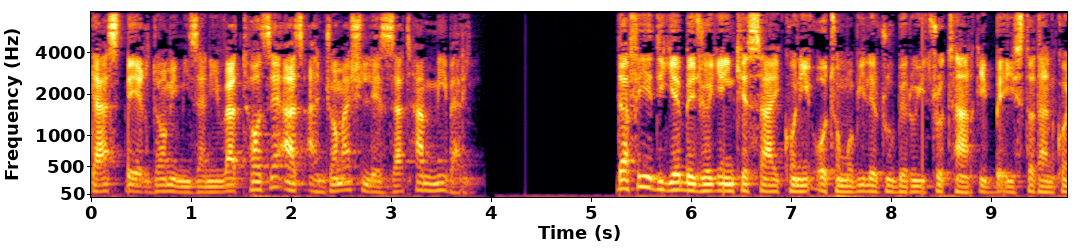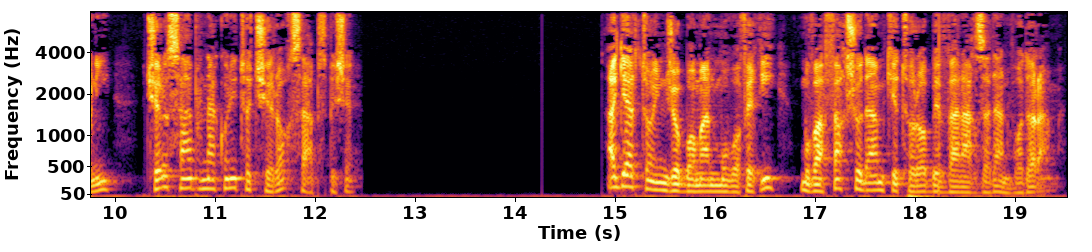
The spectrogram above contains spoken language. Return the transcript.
دست به اقدامی می‌زنی و تازه از انجامش لذت هم می‌بری. دفعه دیگه به جای اینکه سعی کنی اتومبیل روبرویت رو ترغیب به ایستادن کنی چرا صبر نکنی تا چراغ سبز بشه اگر تو اینجا با من موافقی موفق شدم که تو را به ورق زدن وادارم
